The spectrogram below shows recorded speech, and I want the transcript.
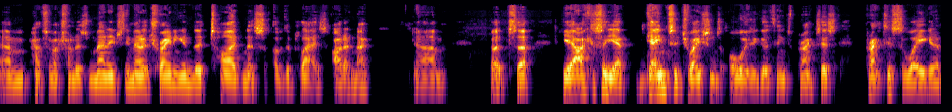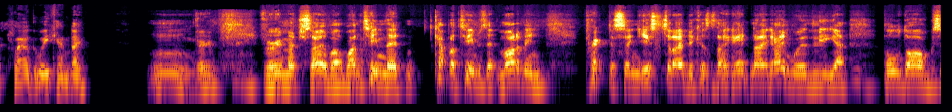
Um, perhaps I'm trying to manage the amount of training and the tiredness of the players. I don't know. Um, but uh, yeah, I can see, yeah, game situations always a good thing to practice. Practice the way you're going to play out the weekend, eh? Mm, very, very much so. Well, one team that, a couple of teams that might have been practicing yesterday because they had no game were the uh, Bulldogs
